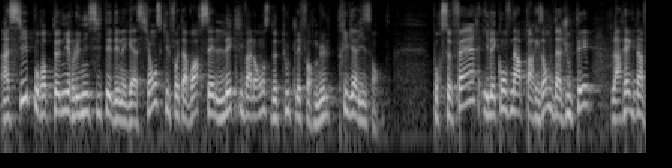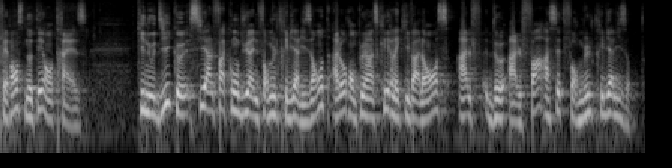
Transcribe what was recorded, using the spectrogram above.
Ainsi, pour obtenir l'unicité des négations, ce qu'il faut avoir, c'est l'équivalence de toutes les formules trivialisantes. Pour ce faire, il est convenable, par exemple, d'ajouter la règle d'inférence notée en 13 qui nous dit que si alpha conduit à une formule trivialisante, alors on peut inscrire l'équivalence de alpha à cette formule trivialisante.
